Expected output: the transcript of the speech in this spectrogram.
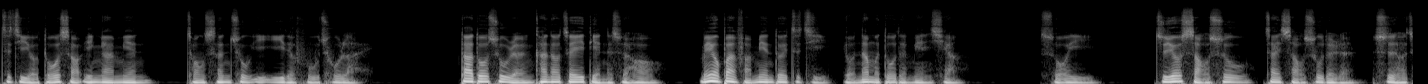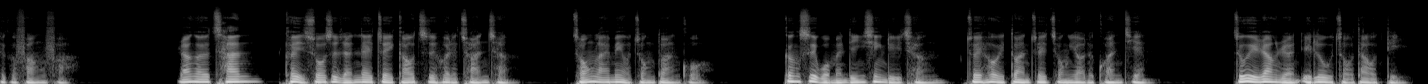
自己有多少阴暗面从深处一一的浮出来。大多数人看到这一点的时候，没有办法面对自己有那么多的面相，所以只有少数在少数的人适合这个方法。然而，参可以说是人类最高智慧的传承，从来没有中断过，更是我们灵性旅程最后一段最重要的关键，足以让人一路走到底。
